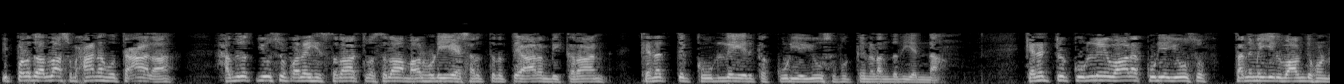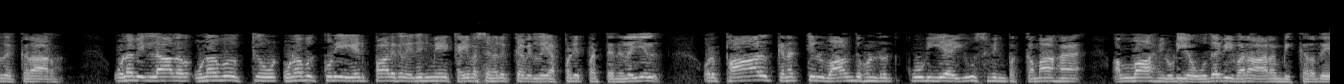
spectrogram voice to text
இப்பொழுது அல்லாஹ் சுபானு தாலா ஹதரத் யூசுப் அலஹி சலாத் வசலாம் அவர்களுடைய சரித்திரத்தை ஆரம்பிக்கிறான். கிணத்துக்கு உள்ளே இருக்கக்கூடிய யூசுஃபுக்கு நடந்தது என்ன? கிணற்றுக்கு உள்ளே வாழக்கூடிய யூசுப் தனிமையில் வாழ்ந்து கொண்டிருக்கிறார். உணவில்லாத உணவுக்கு உணவுக்குரிய ஏற்பாடுகள் எதுவுமே கைவசம் இருக்கவில்லை. அப்படிப்பட்ட நிலையில் ஒரு பால் கிணற்றில் வாழ்ந்து கொண்டிருக்கக்கூடிய யூசுஃபின் பக்கமாக அல்லாஹினுடைய உதவி வர ஆரம்பிக்கிறது.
